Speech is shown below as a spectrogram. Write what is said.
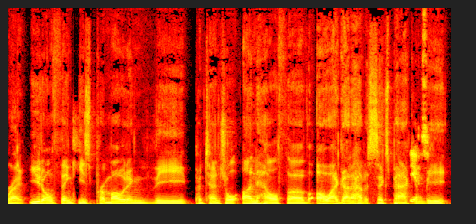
Right. You don't think he's promoting the potential unhealth of, oh, I got to have a six pack Yes. and be.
